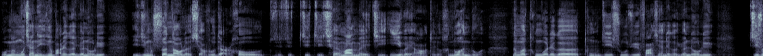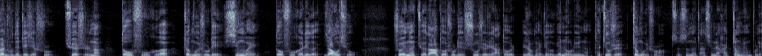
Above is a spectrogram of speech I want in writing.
我们目前呢已经把这个圆周率已经算到了小数点后几几几几千万位、几亿位哈，这就很多很多。那么，通过这个统计数据发现，这个圆周率计算出的这些数，确实呢都符合正规数的行为，都符合这个要求。所以呢，绝大多数的数学家都认为这个圆周率呢，它就是正规数哈。只是呢，咱现在还证明不了。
